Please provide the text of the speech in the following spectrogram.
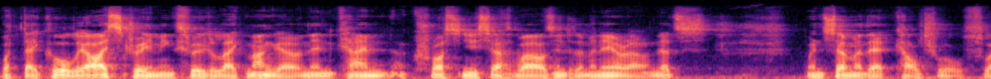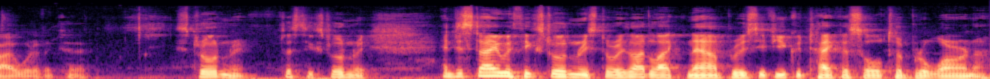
what they call the ice streaming through to Lake Mungo and then came across New South Wales into the Monaro. And that's when some of that cultural flow would have occurred. Extraordinary, just extraordinary. And to stay with extraordinary stories, I'd like now, Bruce, if you could take us all to Brewarrina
